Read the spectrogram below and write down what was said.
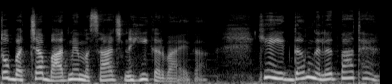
तो बच्चा बाद में मसाज नहीं करवाएगा। ये एकदम गलत बात है।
